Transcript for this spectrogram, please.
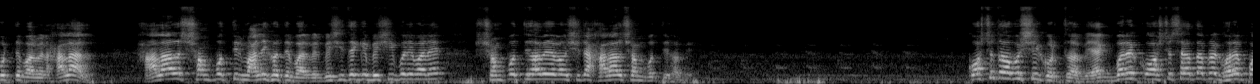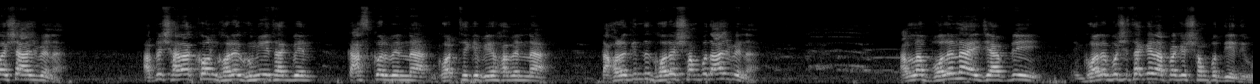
করতে পারবেন, হালাল হালাল সম্পত্তির মালিক হতে পারবেন। বেশি থেকে বেশি পরিমাণে সম্পত্তি হবে এবং সেটা হালাল সম্পত্তি হবে। কষ্ট তো অবশ্যই করতে হবে। একবারে কষ্ট ছাড়া তো আপনার ঘরে পয়সা আসবে না। আপনি সারাক্ষণ ঘরে ঘুমিয়ে থাকবেন, কাজ করবেন না, ঘর থেকে বের হবেন না, তাহলে কিন্তু ঘরের সম্পদ আসবে না। আল্লাহ বলে নাই যে আপনি ঘরে বসে থাকেন, আপনাকে সম্পদ দিয়ে দিব।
